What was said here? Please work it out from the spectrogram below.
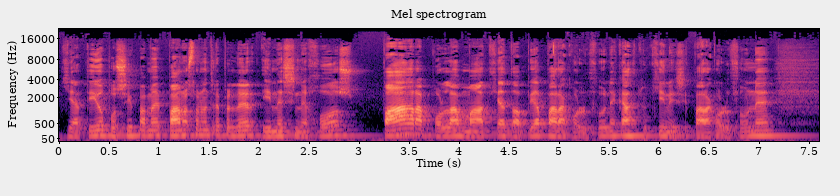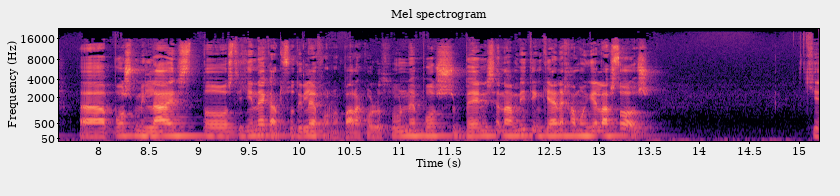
Γιατί όπως είπαμε πάνω στον entrepreneur είναι συνεχώς πάρα πολλά μάτια τα οποία παρακολουθούν κάθε του κίνηση, παρακολουθούν ε, πώς μιλάει στο, στη γυναίκα του στο τηλέφωνο, παρακολουθούν πώς μπαίνει σε ένα meeting και είναι χαμογελαστός. Και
